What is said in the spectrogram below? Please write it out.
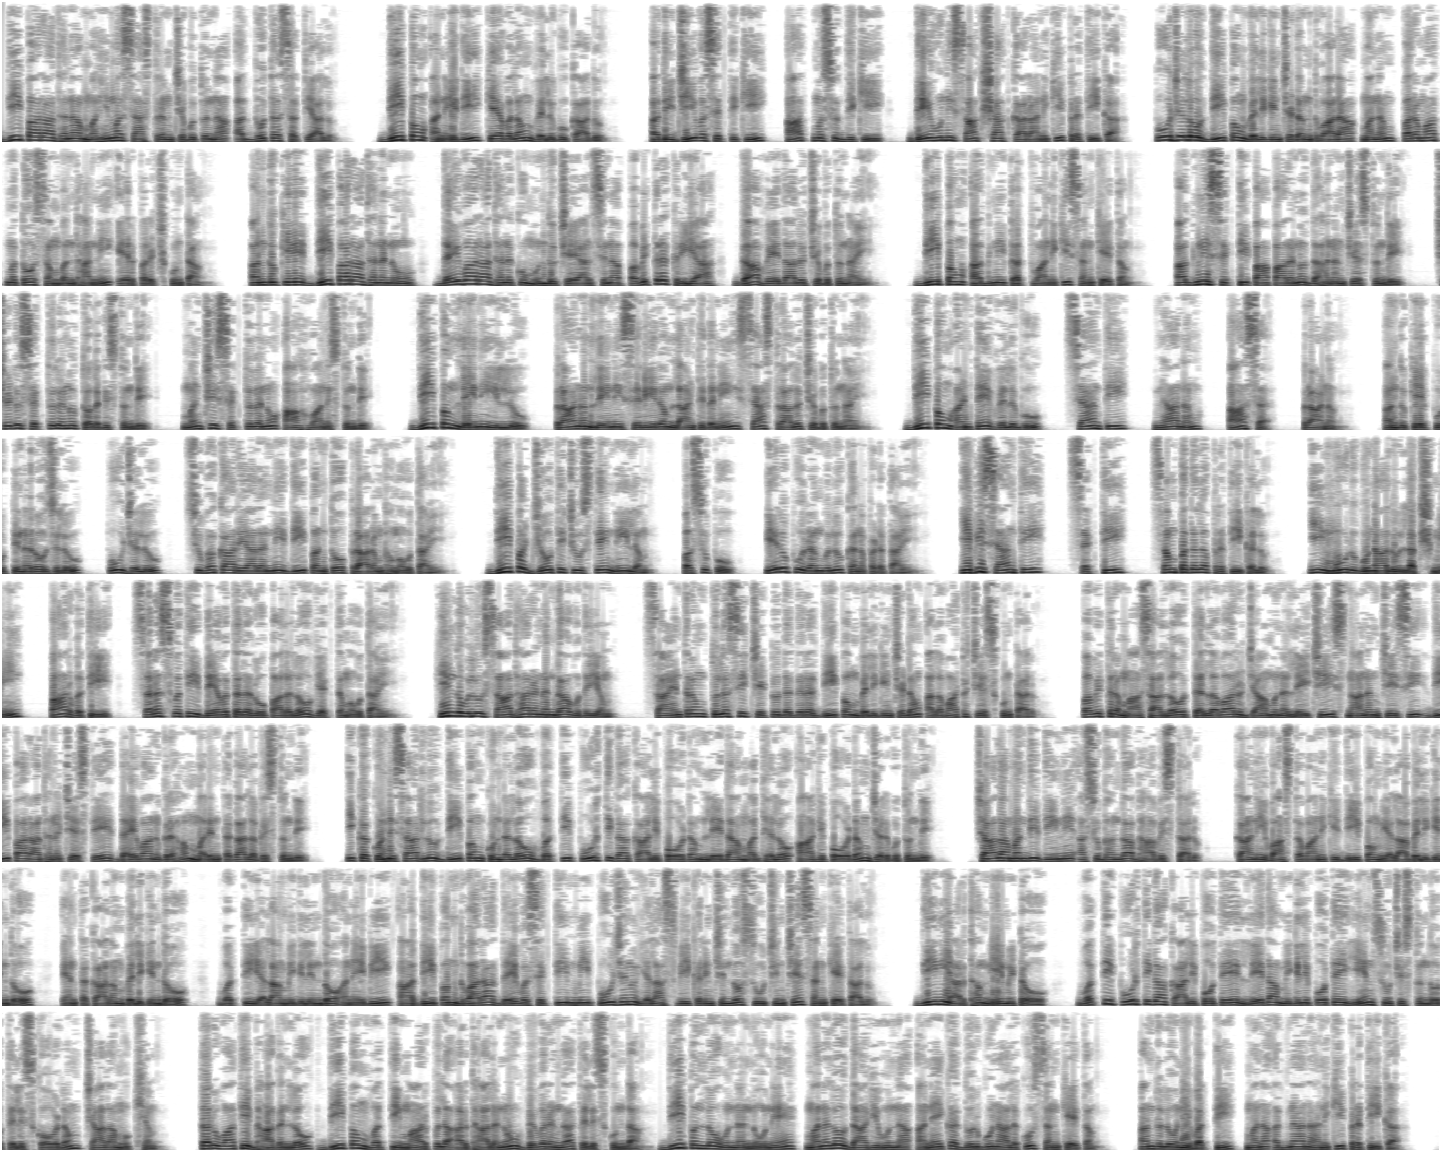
దీపారాధన మహిమ శాస్త్రం చెబుతున్న అద్భుత సత్యాలు. దీపం అనేది కేవలం వెలుగు కాదు. అది జీవశక్తికి ఆత్మశుద్ధికి దేవుని సాక్షాత్కారానికి ప్రతీక. పూజలో దీపం వెలిగించడం ద్వారా మనం పరమాత్మతో సంబంధాన్ని ఏర్పరచుకుంటాం. అందుకే దీపారాధనను దైవారాధనకు ముందు చేయాల్సిన పవిత్ర క్రియగా వేదాలు చెబుతున్నాయి. దీపం అగ్ని తత్వానికి సంకేతం. అగ్ని శక్తి పాపాలను దహనం చేస్తుంది. చెడు శక్తులను తొలగిస్తుంది మంచి శక్తులను ఆహ్వానిస్తుంది. దీపం లేని ఇల్లు ప్రాణం లేని శరీరం లాంటిదని శాస్త్రాలు చెబుతున్నాయి. దీపం అంటే వెలుగు శాంతి జ్ఞానం ఆశ ప్రాణం. అందుకే పుట్టినరోజులు పూజలు శుభకార్యాలన్నీ దీపంతో ప్రారంభమవుతాయి. దీప జ్యోతి చూస్తే నీలం పసుపు ఎరుపు రంగులు కనపడతాయి. ఇవి శాంతి శక్తి సంపదల ప్రతీకలు. ఈ మూడు గుణాలు లక్ష్మి పార్వతి సరస్వతి దేవతల రూపాలలో వ్యక్తమవుతాయి. హిందువులు సాధారణంగా ఉదయం సాయంత్రం తులసి చెట్టు దగ్గర దీపం వెలిగించడం అలవాటు చేసుకుంటారు. పవిత్ర మాసాల్లో తెల్లవారు జామున లేచి స్నానం చేసి దీపారాధన చేస్తే దైవానుగ్రహం మరింతగా లభిస్తుంది. ఇక కొన్నిసార్లు దీపం కుండలో వత్తి పూర్తిగా కాలిపోవడం లేదా మధ్యలో ఆగిపోవడం జరుగుతుంది. చాలామంది దీన్ని అశుభంగా భావిస్తారు కాని వాస్తవానికి దీపం ఎలా వెలిగిందో ఎంతకాలం వెలిగిందో వత్తి ఎలా మిగిలిందో అనేవి ఆ దీపం ద్వారా దైవశక్తి మీ పూజను ఎలా స్వీకరించిందో సూచించే సంకేతాలు. దీని అర్థం ఏమిటో వత్తి పూర్తిగా కాలిపోతే లేదా మిగిలిపోతే ఏం సూచిస్తుందో తెలుసుకోవడం చాలా ముఖ్యం. తరువాతి భాగంలో దీపం వత్తి మార్పుల అర్థాలను వివరంగా తెలుసుకుందాం. దీపంలో ఉన్న నూనె మనలో దాగి ఉన్న అనేక దుర్గుణాలకు సంకేతం. అందులోని వత్తి మన అజ్ఞానానికి ప్రతీక.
